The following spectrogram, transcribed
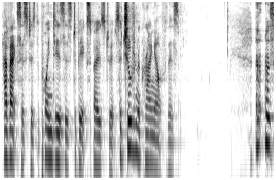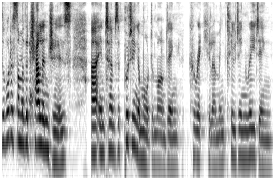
have access to it. The point is is to be exposed to it. So children are crying out for this. so what are some of the challenges uh, in terms of putting a more demanding curriculum, including reading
